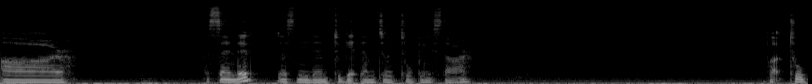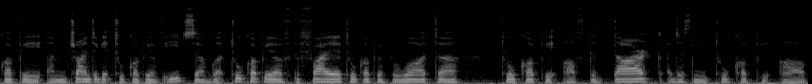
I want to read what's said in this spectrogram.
are ascended. Just need them to get them to a two pink star. Got two copy I'm trying to get two copy of each. So I've got two copy of the fire two copy of the water two copy of the dark. I just need two copy of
